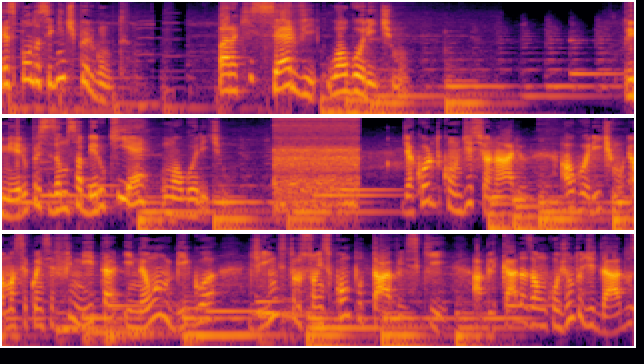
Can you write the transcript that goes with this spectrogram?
Responda a seguinte pergunta: Para que serve o algoritmo? Primeiro, precisamos saber o que é um algoritmo. De acordo com o dicionário, algoritmo é uma sequência finita e não ambígua de instruções computáveis que, aplicadas a um conjunto de dados,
